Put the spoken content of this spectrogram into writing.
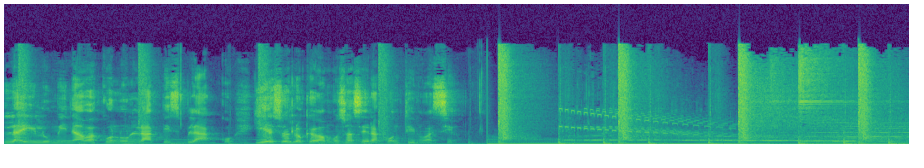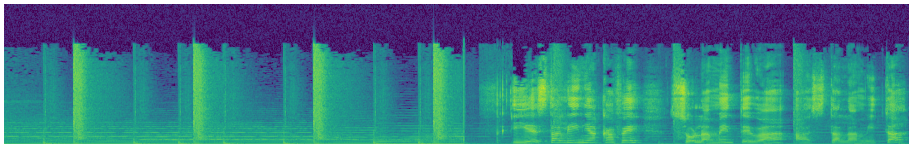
la iluminaba con un lápiz blanco. Y eso es lo que vamos a hacer a continuación. Y esta línea café solamente va hasta la mitad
